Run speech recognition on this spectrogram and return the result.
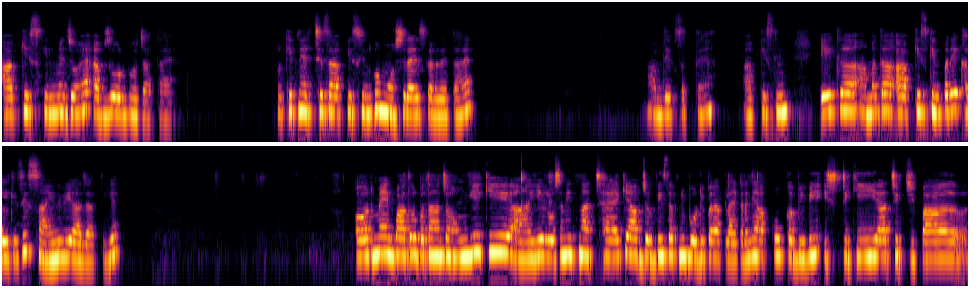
आपकी स्किन में जो है एब्जॉर्ब हो जाता है और कितने अच्छे से आपकी स्किन को मॉइस्चराइज कर देता है। आप देख सकते हैं। आपकी स्किन एक मतलब आपकी स्किन पर एक हल्की सी साइन भी आ जाती है। और मैं एक बात और बताना चाहूँगी कि ये लोशन इतना अच्छा है कि आप जब भी इसे अपनी बॉडी पर अप्लाई करेंगे, आपको कभी भी स्टिकी या चिपचिपा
